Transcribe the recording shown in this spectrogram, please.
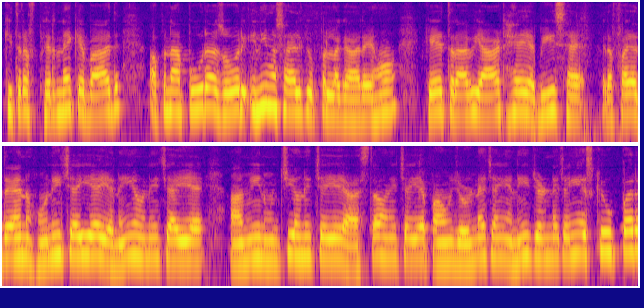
کی طرف پھرنے کے بعد اپنا پورا زور انہی مسائل کے اوپر لگا رہے ہوں کہ تراوی آٹھ ہے یا بیس ہے، رفع دین ہونی چاہیے یا نہیں ہونی چاہیے، آمین اونچی ہونی چاہیے یا آستہ ہونی چاہیے، پاؤں جڑنے چاہیے نہیں جڑنے چاہیے، اس کے اوپر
